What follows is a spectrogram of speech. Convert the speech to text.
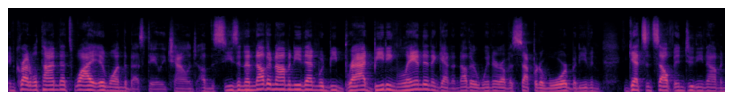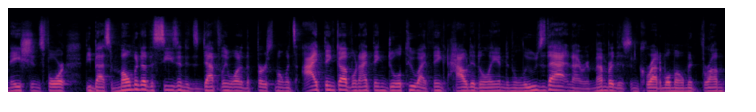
incredible time. That's why it won the best daily challenge of the season. Another nominee then would be Brad beating Landon. Again, another winner of a separate award, but even gets itself into the nominations for the best moment of the season. It's definitely one of the first moments I think of when I think Duel 2. I think, how did Landon lose that? And I remember this incredible moment from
